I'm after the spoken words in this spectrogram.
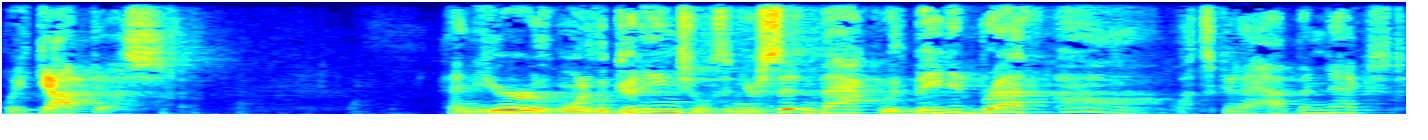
We got this. And you're one of the good angels, and you're sitting back with bated breath. What's going to happen next?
